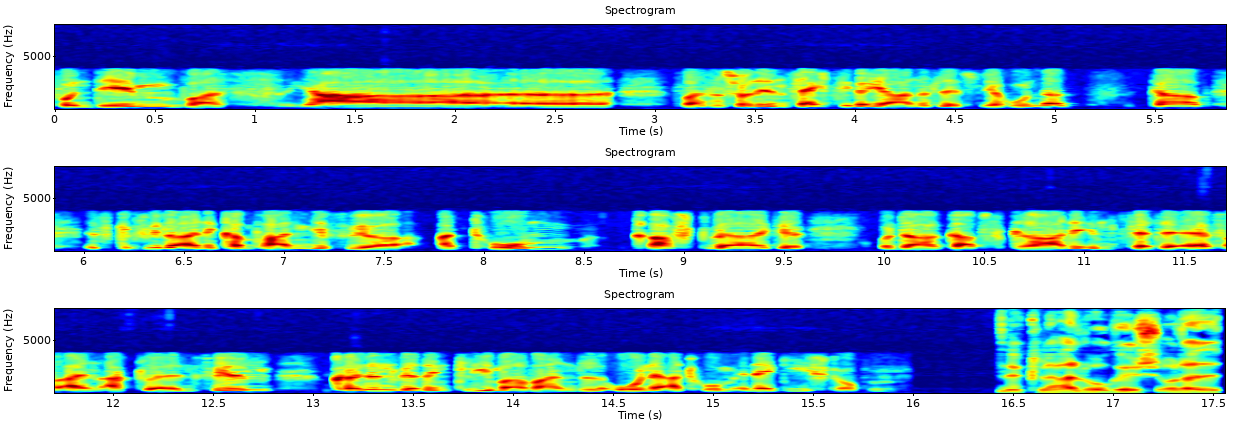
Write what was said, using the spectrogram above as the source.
von dem, was ja, äh, was es schon in den 60er Jahren des letzten Jahrhunderts gab. Es gibt wieder eine Kampagne für Atomkraftwerke und da gab es gerade im ZDF einen aktuellen Film, können wir den Klimawandel ohne Atomenergie stoppen? Na klar, logisch, oder?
